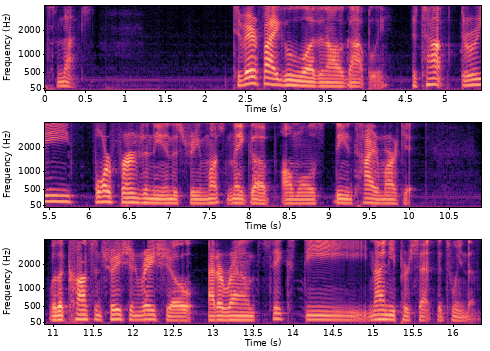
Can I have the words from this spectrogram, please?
It's, nuts. To verify Google as an oligopoly, the top three, four firms in the industry must make up almost the entire market, with a concentration ratio at around 60 90% between them.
